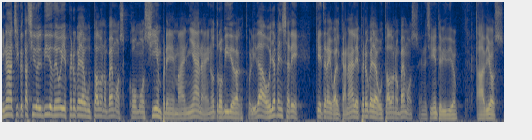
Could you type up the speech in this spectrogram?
Y nada chicos, este ha sido el vídeo de hoy, espero que haya gustado, nos vemos como siempre mañana en otro vídeo de actualidad. O ya pensaré qué traigo al canal, espero que haya gustado, nos vemos en el siguiente vídeo, adiós.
